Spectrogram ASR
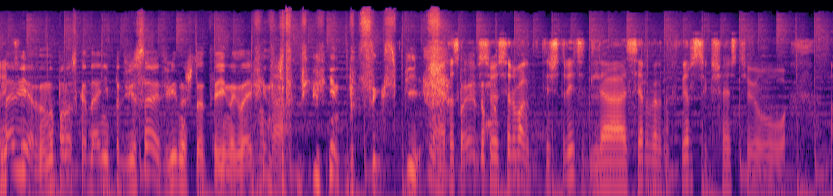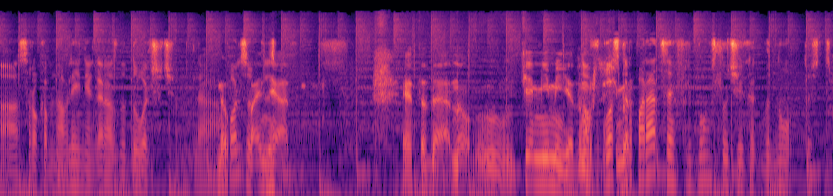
наверное. Ну, просто когда они подвисают, видно, что это иногда ну, видно, да. что это Windows XP. Нет, это, скорее Поэтому... всего, сервак 2003 для серверных версий, к счастью, а, срок обновления гораздо дольше, чем для ну, пользователей. понятно. Это да, но тем не менее, я думаю, Но что... в госкорпорациях в любом случае, как бы, ну, то есть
